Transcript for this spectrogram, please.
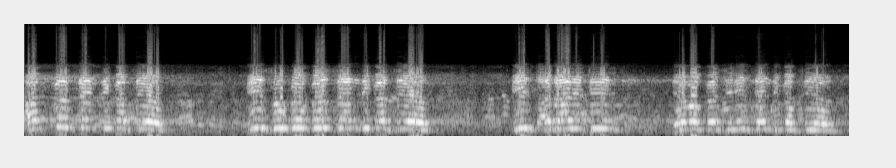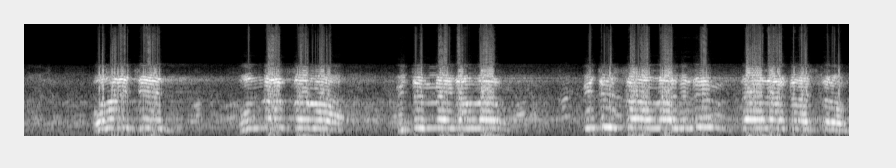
Hakkın sendikasıyız. Biz hukukun sendikasıyız. Biz adaletin, demokrasinin sendikasıyız. Bunun için bundan sonra bütün meydanlar, bütün salonlar bizim değerli arkadaşlarım.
